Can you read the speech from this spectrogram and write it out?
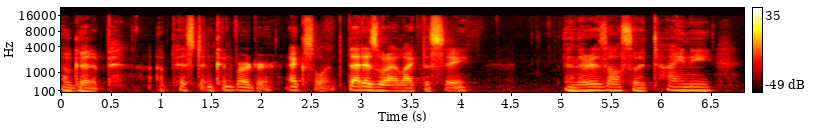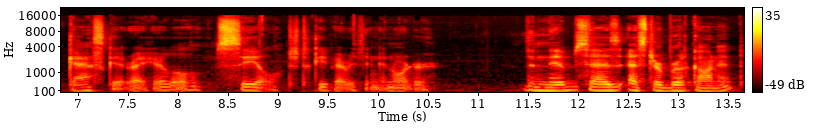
Oh, good, a, a piston converter. Excellent. That is what I like to see. And there is also a tiny gasket right here, a little seal, just to keep everything in order. The nib says Esterbrook on it.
